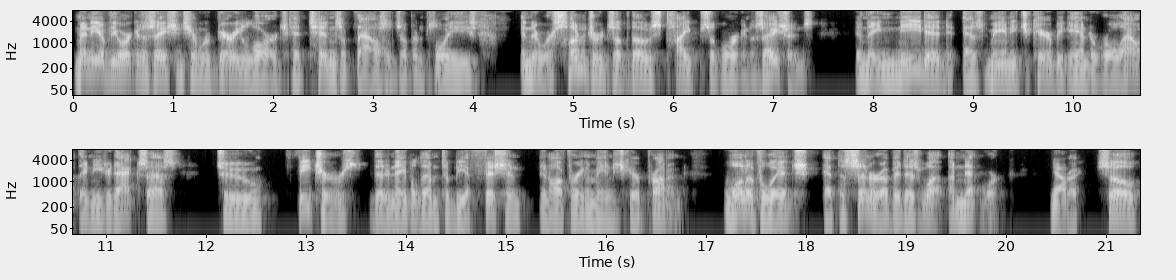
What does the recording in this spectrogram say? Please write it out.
Many of the organizations here were very large, had tens of thousands of employees, and there were hundreds of those types of organizations. And they needed, as managed care began to roll out, they needed access to features that enabled them to be efficient in offering a managed care product. One of which at the center of it is what? A network. Yeah. Right. So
